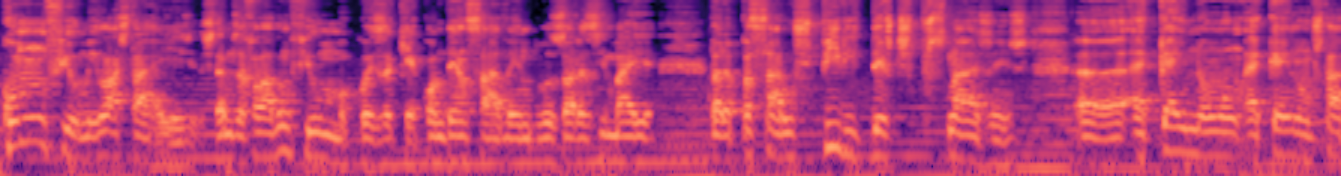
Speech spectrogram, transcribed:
Como um filme, e lá está, estamos a falar de um filme, uma coisa que é condensada em duas horas e meia para passar o espírito destes personagens uh, a, quem não, a quem não está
